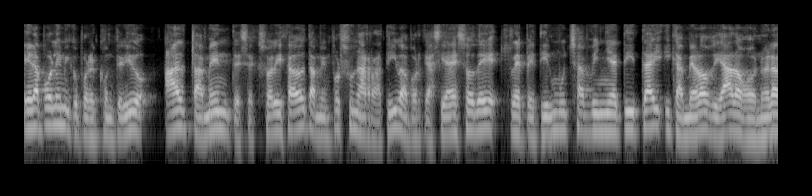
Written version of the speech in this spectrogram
era polémico por el contenido altamente sexualizado y también por su narrativa, porque hacía eso de repetir muchas viñetitas y, cambiar los diálogos, no era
